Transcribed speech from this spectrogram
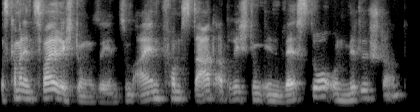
das kann man in zwei Richtungen sehen. Zum einen vom Startup Richtung Investor und Mittelstand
